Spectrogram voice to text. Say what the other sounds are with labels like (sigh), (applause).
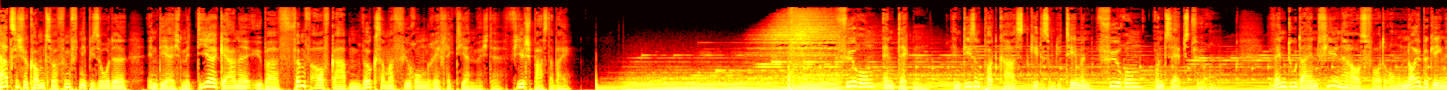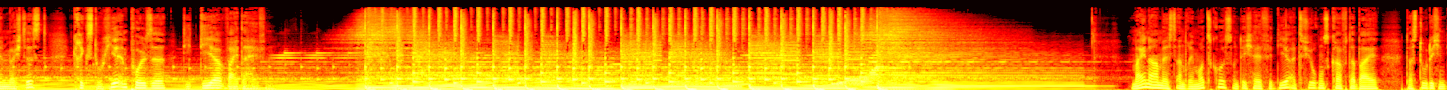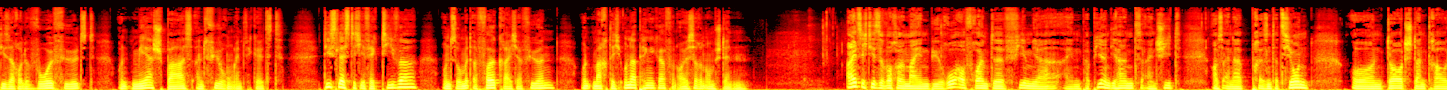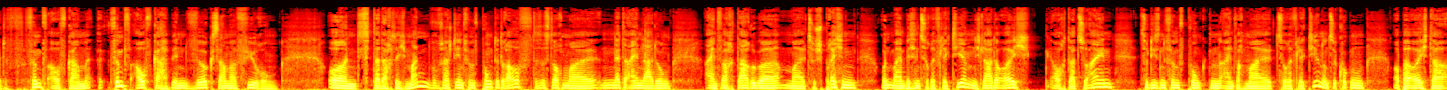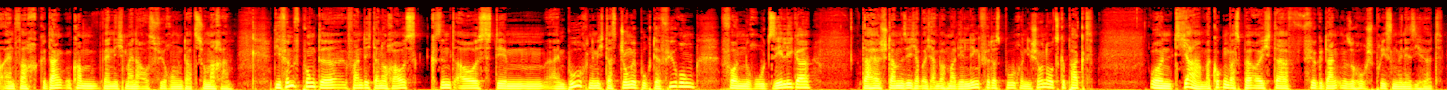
Herzlich willkommen zur fünften Episode, in der ich mit dir gerne über fünf Aufgaben wirksamer Führung reflektieren möchte. Viel Spaß dabei. Führung entdecken. In diesem Podcast geht es um die Themen Führung und Selbstführung. Wenn du deinen vielen Herausforderungen neu begegnen möchtest, kriegst du hier Impulse, die dir weiterhelfen. Mein Name ist André Motzkus und ich helfe dir als Führungskraft dabei, dass du dich in dieser Rolle wohlfühlst und mehr Spaß an Führung entwickelst. Dies lässt dich effektiver und somit erfolgreicher führen und macht dich unabhängiger von äußeren Umständen. Als ich diese Woche mein Büro aufräumte, fiel mir ein Papier in die Hand, ein Sheet aus einer Präsentation und dort stand drauf fünf Aufgaben, fünf Aufgaben wirksamer Führung. Und da dachte ich, Mann, da stehen fünf Punkte drauf. Das ist doch mal eine nette Einladung, einfach darüber mal zu sprechen und mal ein bisschen zu reflektieren. Und ich lade euch auch dazu ein, zu diesen fünf Punkten einfach mal zu reflektieren und zu gucken, ob bei euch da einfach Gedanken kommen, wenn ich meine Ausführungen dazu mache. Die fünf Punkte fand ich dann noch raus sind aus dem einem Buch, nämlich das Dschungelbuch der Führung von Ruth Seliger. Daher stammen sie. Ich habe euch einfach mal den Link für das Buch in die Shownotes gepackt. Und ja, mal gucken, was bei euch da für Gedanken so hochsprießen, wenn ihr sie hört.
